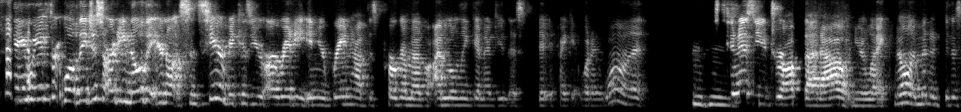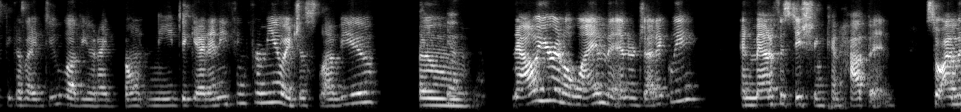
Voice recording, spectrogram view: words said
they wait for well, they just already know that you're not sincere because you already in your brain have this program of I'm only gonna do this if I get what I want. Mm-hmm. As soon as you drop that out and you're like, no, I'm going to do this because I do love you and I don't need to get anything from you. I just love you. Boom. Yeah. Now you're in alignment energetically and manifestation can happen. So I'm,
